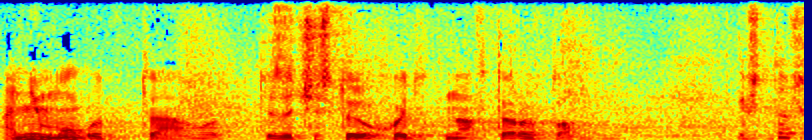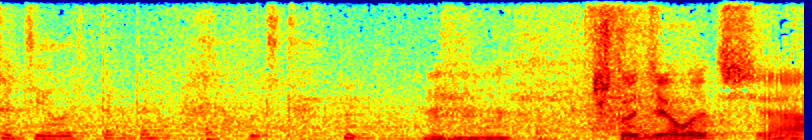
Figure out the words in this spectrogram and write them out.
они могут э, вот, и зачастую уходят на второй план. И что же делать тогда? Что делать э,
